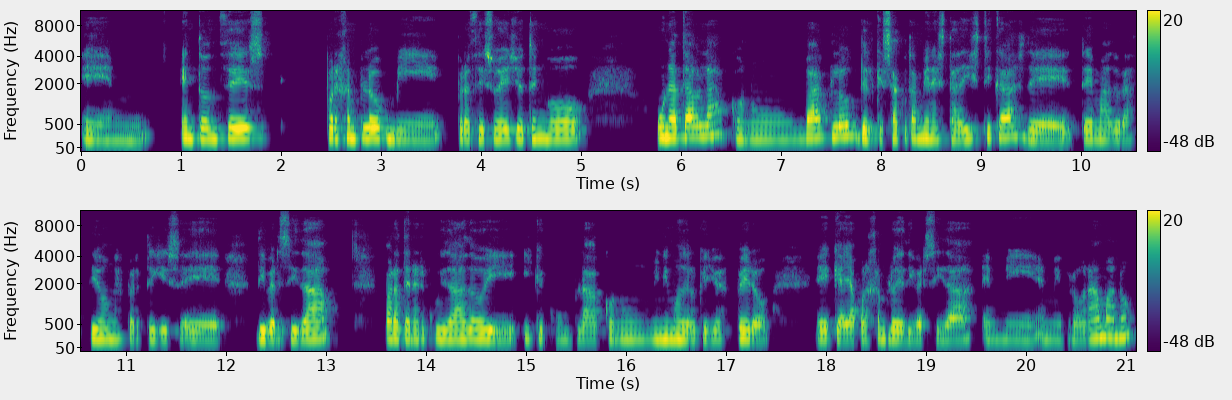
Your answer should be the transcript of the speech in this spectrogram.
Em, entonces, por ejemplo, mi proceso es, yo tengo una tabla con un backlog del que saco también estadísticas de tema, duración, expertise, eh, diversidad, para tener cuidado y, que cumpla con un mínimo de lo que yo espero eh, que haya, por ejemplo, de diversidad en mi, en mi programa, ¿no?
